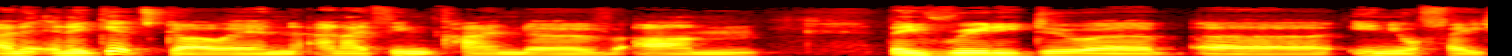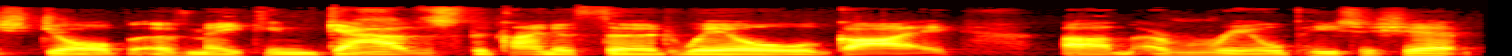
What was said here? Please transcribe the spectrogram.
and it, and it gets going, and I think kind of. Um, they really do a, a in your face job of making Gaz the kind of third wheel guy um, a real piece of shit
